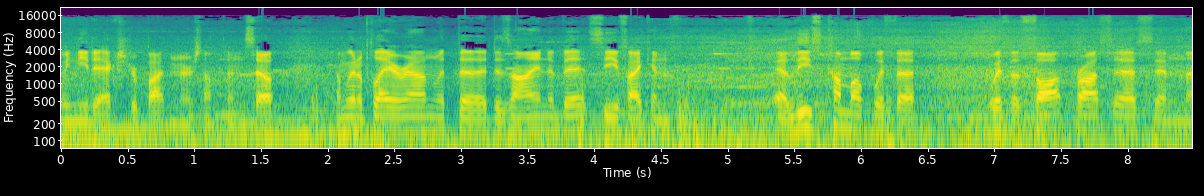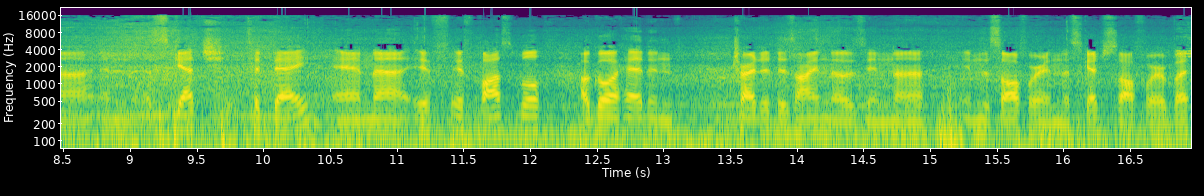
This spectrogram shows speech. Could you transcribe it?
we need an extra button or something. So I'm gonna play around with the design a bit, see if I can at least come up with a with a thought process and, uh, and a sketch today. And uh, if, if possible, I'll go ahead and try to design those in, uh, in the software, in the sketch software. But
